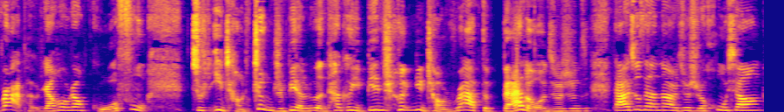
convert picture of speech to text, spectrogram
rap，然后让国父就是一场政治辩论，它可以编成一场 rap 的 battle，就是大家就在那儿就是互相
